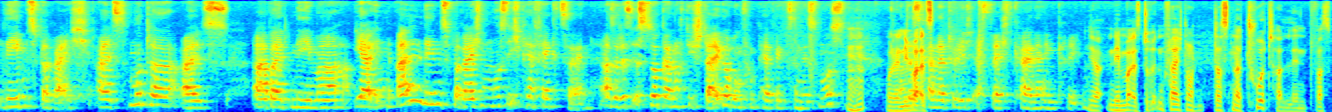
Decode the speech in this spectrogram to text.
Lebensbereich, als Mutter, als Arbeitnehmer, ja, in allen Lebensbereichen muss ich perfekt sein. Also das ist sogar noch die Steigerung vom Perfektionismus. Mhm. Oder Und das als, kann natürlich erst recht keiner hinkriegen. Ja, nehmen wir als dritten vielleicht noch das Naturtalent. Was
